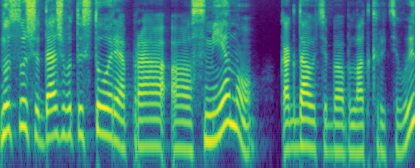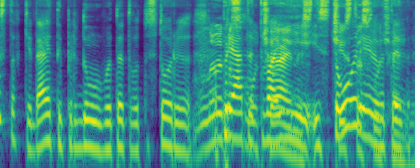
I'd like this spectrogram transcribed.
Ну, слушай, даже вот история про а, смену, когда у тебя было открытие выставки, да, и ты придумал вот эту вот историю, Ну, прятать твои истории. вот это.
